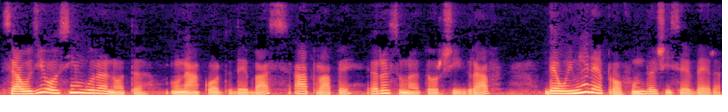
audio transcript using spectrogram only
Se auzi o singură notă, un acord de bas, aproape, răsunător și grav, de uimire profundă și severă.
